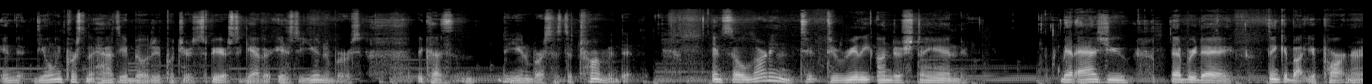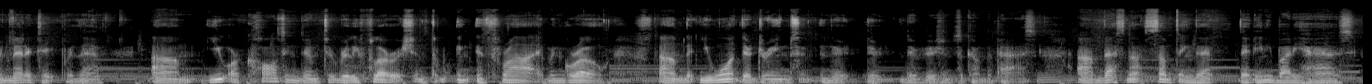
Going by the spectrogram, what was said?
And the, only person that has the ability to put your spirits together is the universe because the universe has determined it. And so learning to, to really understand that as you every day think about your partner and meditate for them, um, you are causing them to really flourish and, th- and thrive and grow. Um, that you want their dreams and, and their, their, their visions to come to pass. Um, that's not something that, that anybody has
